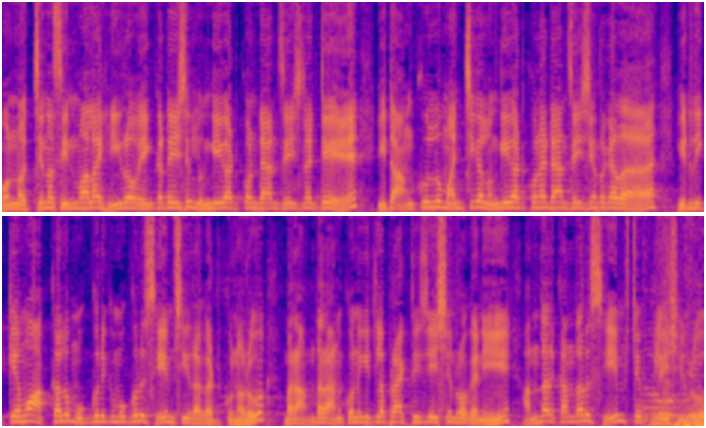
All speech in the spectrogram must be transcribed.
మొన్న వచ్చిన సినిమాలో హీరో వెంకటేష్ లుంగి కట్టుకొని డాన్స్ చేసినట్టే ఇటు అంకుళ్ళు మంచిగా లుంగి కట్టుకునే డాన్స్ చేసినారు కదా. ఇటు దిక్కేమో అక్కలు ముగ్గురికి ముగ్గురు సేమ్ చీర కట్టుకున్నారు. మరి అందరు అనుకొని ఇట్లా ప్రాక్టీస్ చేసినరో గాని అందరికందరూ సేమ్ స్టెప్పులు వేసిండ్రు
